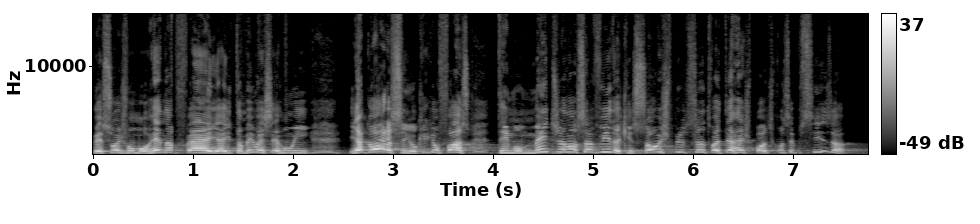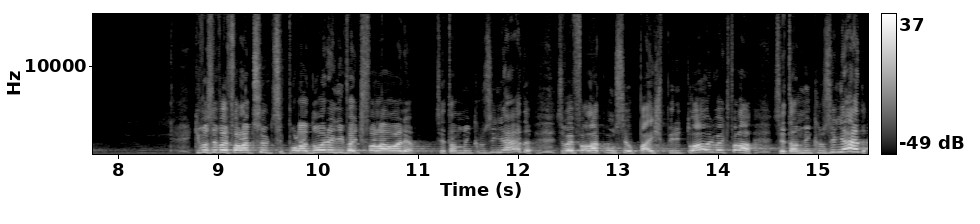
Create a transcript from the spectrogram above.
pessoas vão morrer na fé e aí também vai ser ruim. E agora, Senhor, o que, eu faço? Tem momentos na nossa vida que só o Espírito Santo vai ter a resposta que você precisa que você vai falar com o seu discipulador, ele vai te falar: olha, você está numa encruzilhada. Você vai falar com o seu pai espiritual, ele vai te falar: você está numa encruzilhada.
